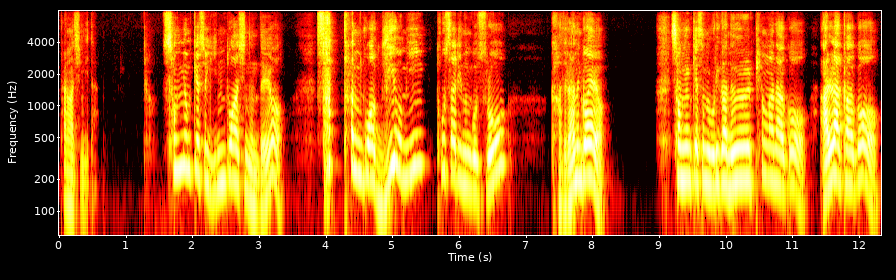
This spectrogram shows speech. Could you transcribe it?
당하십니다. 성령께서 인도하시는데요. 사탄과 위험이 도사리는 곳으로 가더라는 거예요. 성령께서는 우리가 늘 평안하고 안락하고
